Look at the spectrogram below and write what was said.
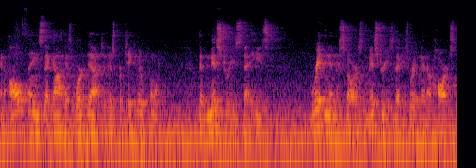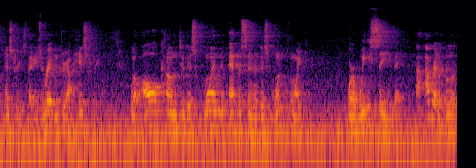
And all things that God has worked out to this particular point, the mysteries that he's written in the stars, the mysteries that he's written in our hearts, the mysteries that he's written throughout history, will all come to this one epicenter, this one point where we see that. I, I read a book,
